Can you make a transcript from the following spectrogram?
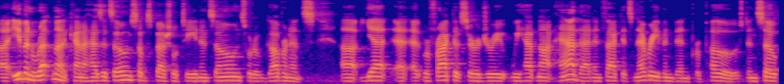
Uh, even retina kind of has its own subspecialty and its own sort of governance. Uh, yet at, at, refractive surgery, we have not had that. In fact, it's never even been proposed. And so,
